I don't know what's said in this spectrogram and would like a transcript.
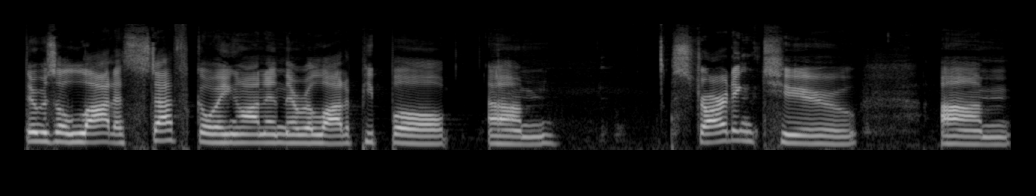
there was a lot of stuff going on and there were a lot of people um, starting to um,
